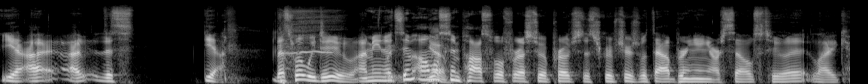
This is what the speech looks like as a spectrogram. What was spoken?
Yeah, I, I this, yeah, that's what we do. I mean, it's almost yeah. impossible for us to approach the scriptures without bringing ourselves to it. Like,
